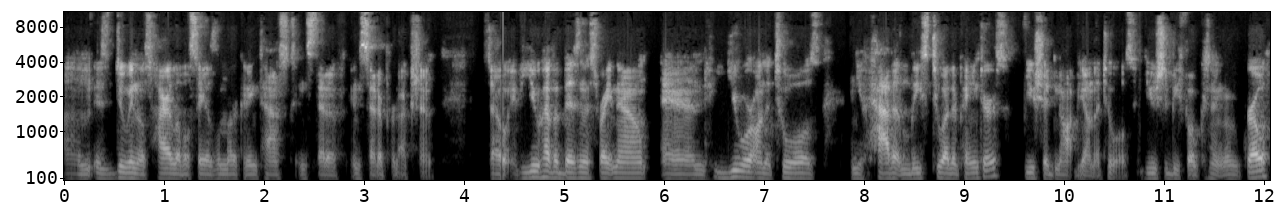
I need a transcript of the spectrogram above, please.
Um, is doing those higher level sales and marketing tasks instead of instead of production. So if you have a business right now and you are on the tools and you have at least two other painters, you should not be on the tools. You should be focusing on growth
